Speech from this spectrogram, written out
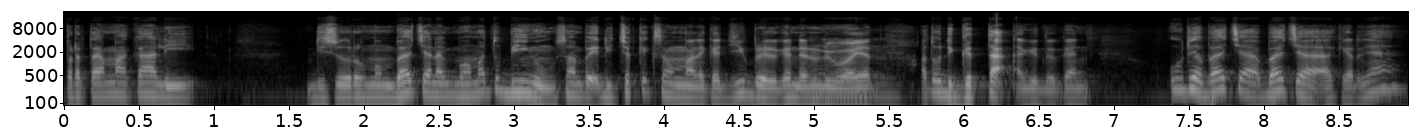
pertama kali disuruh membaca Nabi Muhammad tuh bingung sampai dicekik sama malaikat Jibril kan dalam riwayat atau digetak gitu kan. Udah baca, baca akhirnya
